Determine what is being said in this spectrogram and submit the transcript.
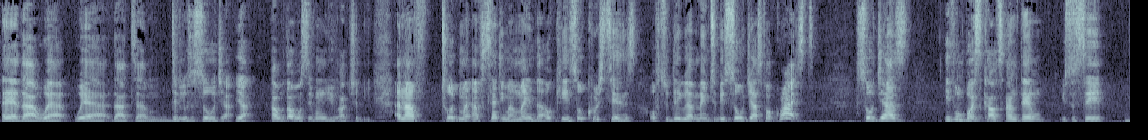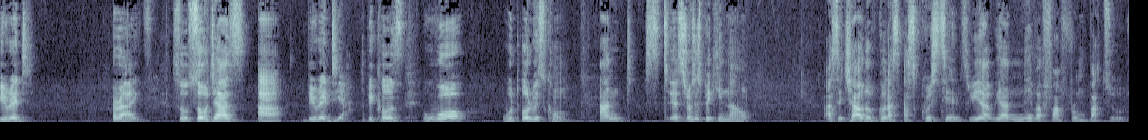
uh, that where where that um, David was a soldier. Yeah, that, that was even you actually. And I've told my I've said in my mind that okay, so Christians of today we are meant to be soldiers for Christ. Soldiers, even Boy Scouts anthem used to say, "Be ready." All right. So soldiers are be readier because war would always come. And st- uh, seriously speaking, now, as a child of God, as, as Christians, we are we are never far from battles.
